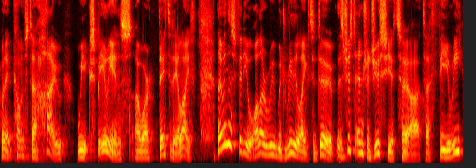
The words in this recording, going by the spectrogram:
when it comes to how we experience our day-to-day -day life. Now, in this video, all I would really like to do is just introduce you to, to a theory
